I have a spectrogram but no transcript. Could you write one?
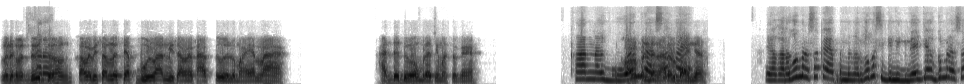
Lu dapat duit Karena- dong. Kalau bisa lu setiap bulan misalnya satu, lumayan lah. Ada dong berarti maksudnya. karena gue merasa kayak banyak. ya karena gue merasa kayak pendengar gue masih gini-gini aja gue merasa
